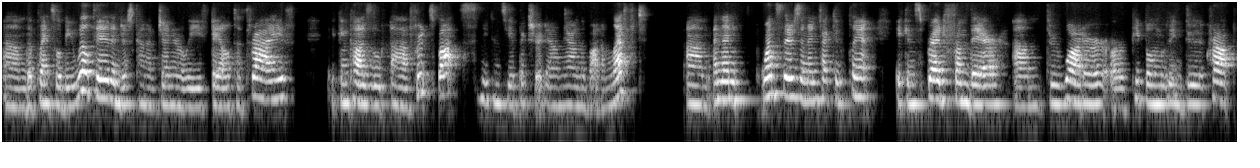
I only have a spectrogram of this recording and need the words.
Um, the plants will be wilted and just kind of generally fail to thrive. It can cause uh, fruit spots. You can see a picture down there on the bottom left. Um, and then once there's an infected plant, it can spread from there um, through water or people moving through the crop,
